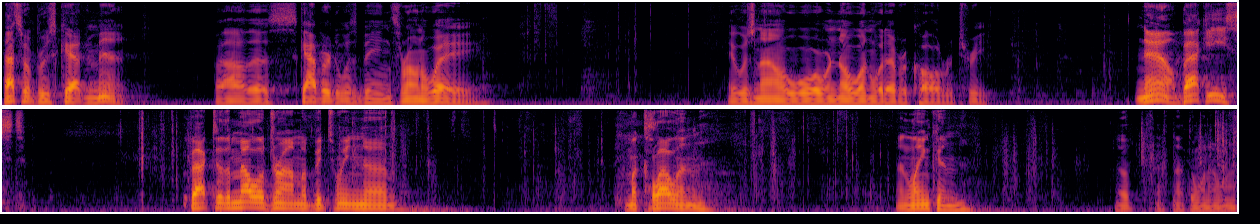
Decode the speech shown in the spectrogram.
That's what Bruce Catton meant by how the scabbard was being thrown away. It was now a war where no one would ever call retreat. Now, back east, back to the melodrama between um, McClellan and Lincoln. Oh, that's not the one I want.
